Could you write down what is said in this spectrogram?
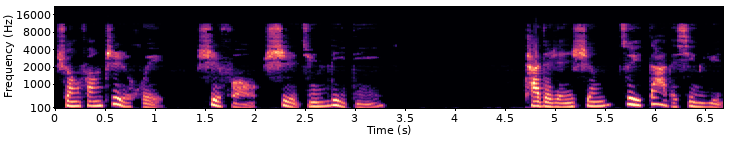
双方智慧是否势均力敌。他的人生最大的幸运，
